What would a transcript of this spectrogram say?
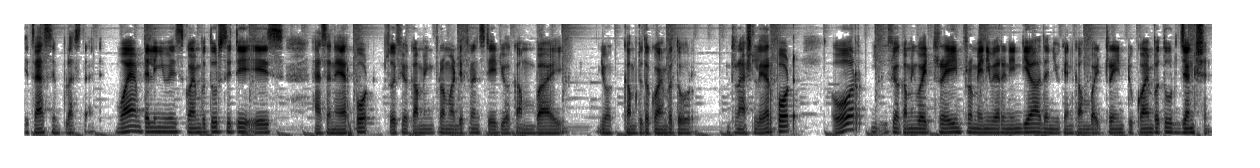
It's as simple as that. Why i'm telling you is coimbatore city is has an airport. So if you're coming from a different state you come by you come to the Coimbatore International Airport, or if you're coming by train from anywhere in India, then you can come by train to Coimbatore Junction.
